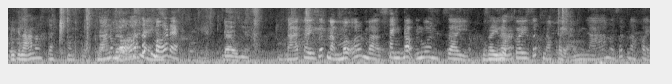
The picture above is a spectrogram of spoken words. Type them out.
Đây cái lá nó. Đây. lá nó mỡ rất này mỡ đẹp đều nhỉ lá cây rất là mỡ mà xanh đậm luôn dày Dày lá. Cây rất là khỏe lá nó rất là khỏe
